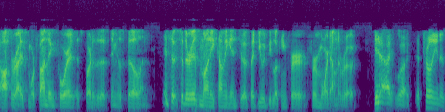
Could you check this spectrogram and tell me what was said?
authorized more funding for it as part of the stimulus bill, and and so so there is money coming into it, but you would be looking for for more down the road. Yeah, I, well, a trillion is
